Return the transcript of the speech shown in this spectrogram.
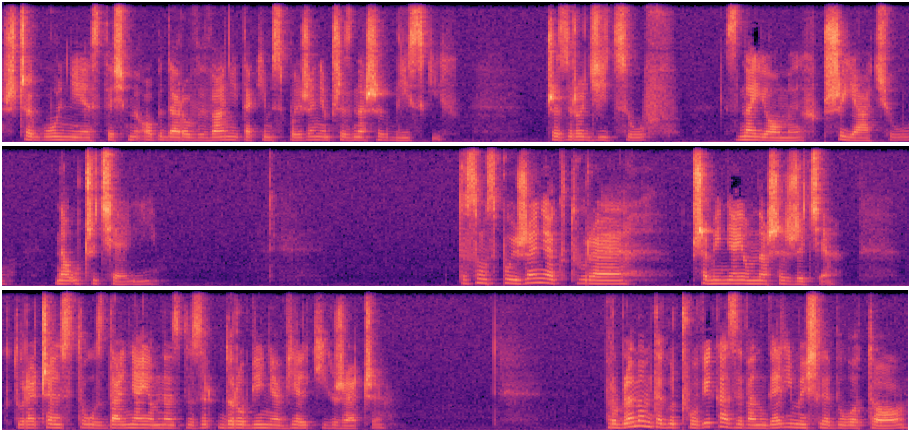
szczególnie jesteśmy obdarowywani takim spojrzeniem przez naszych bliskich, przez rodziców, znajomych, przyjaciół, nauczycieli. To są spojrzenia, które przemieniają nasze życie, które często uzdalniają nas do, do robienia wielkich rzeczy. Problemem tego człowieka z Ewangelii, myślę, było to,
